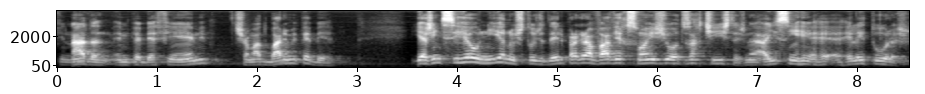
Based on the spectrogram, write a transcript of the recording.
finada MPB FM, chamado Bar MPB. E a gente se reunia no estúdio dele para gravar versões de outros artistas, né? Aí sim, re- re- releituras.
